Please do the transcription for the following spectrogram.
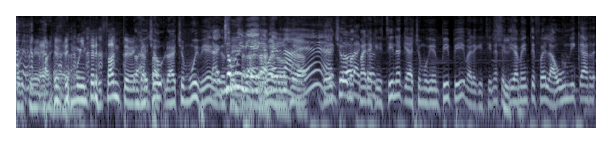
porque me parece muy interesante, me Lo has, encanta. hecho, lo has hecho muy bien. Lo ha hecho muy bien, es verdad, ¿eh? De hecho, Actor, María actor. Cristina, que ha hecho muy bien Pipi, María Cristina Sí, efectivamente fue la única re-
